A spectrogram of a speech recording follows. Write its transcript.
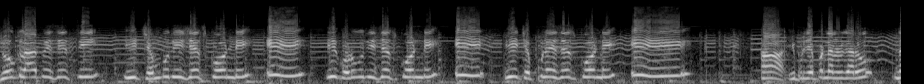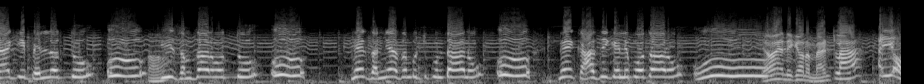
జోకులు ఆపేసేసి ఈ చెంబు తీసేసుకోండి ఈ ఈ గొడుగు తీసేసుకోండి ఈ ఈ చెప్పులు వేసేసుకోండి ఈ. ఇప్పుడు చెప్పండి అల్లుడు గారు నాకు ఈ పెళ్ళొద్దు ఈ సంసారం వద్దు నేను సన్యాసం పుచ్చుకుంటాను నేను కాశీకి వెళ్ళిపోతాను మెంట్లా? అయ్యో!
